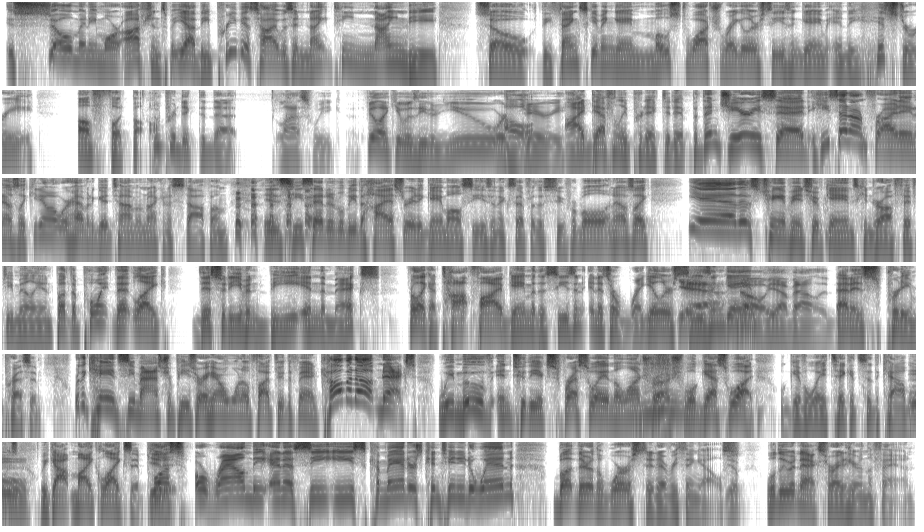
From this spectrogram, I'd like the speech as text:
so many more options. But yeah, the previous high was in 1990. So the Thanksgiving game, most watched regular season game in the history of football. Who predicted that last week? Feel like it was either you or Oh, Jerry. I definitely predicted it. But then Jerry said, he said on Friday, and I was like, you know what? We're having a good time. I'm not going to stop him. Is he said it'll be the highest rated game all season except for the Super Bowl. And I was like, yeah, those championship games can draw 50 million. But the point that like this would even be in the mix for like a top five game of the season and it's a regular yeah, season game. No, yeah, valid. That is pretty impressive. We're the KNC masterpiece right here on 105.3 the fan. Coming up next, we move into the expressway and the lunch mm. rush. Well, guess what? We'll give away tickets to the Cowboys. Mm. We got Mike likes it. Get Plus, around the NFC East, Commanders continue to win, but they're the worst at everything else. Yep. We'll do it next right here in the fan.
